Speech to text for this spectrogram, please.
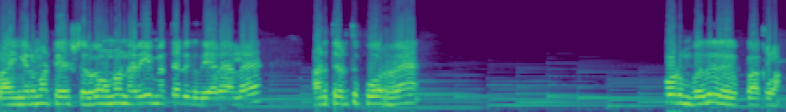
பயங்கரமா டேஸ்ட் இருக்கும். இன்னும் நிறைய மெத்தட் இருக்குது இறால அடுத்தடுத்து போடுறேன். போடும்போது பார்க்கலாம்.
